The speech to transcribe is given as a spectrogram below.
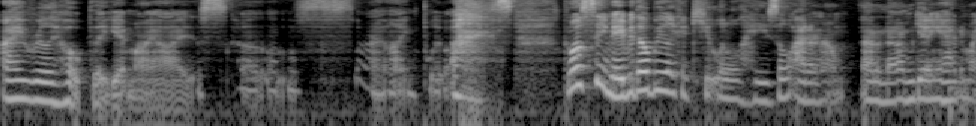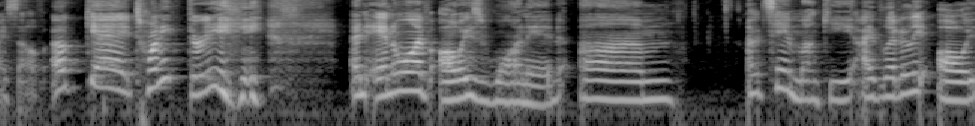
I really hope they get my eyes because I like blue eyes. We'll see. Maybe they'll be like a cute little hazel. I don't know. I don't know. I'm getting ahead of myself. Okay, 23. An animal I've always wanted. Um I would say a monkey. I've literally always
